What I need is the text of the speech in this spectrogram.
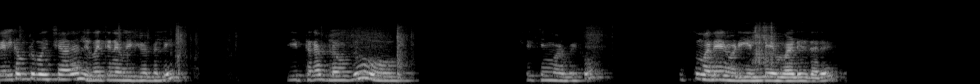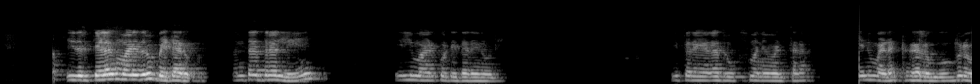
ವೆಲ್ಕಮ್ ಟು ಮೈ ಚಾನಲ್ ಇವತ್ತಿನ ವಿಡಿಯೋದಲ್ಲಿ ಈ ಥರ ಬ್ಲೌಸು ಸ್ಟಿಚಿಂಗ್ ಮಾಡಬೇಕು. ಮನೆ ನೋಡಿ ಎಲ್ಲೇ ಮಾಡಿದ್ದಾರೆ. ಇದ್ರ ಕೆಳಗೆ ಮಾಡಿದರೂ ಬೆಟರು ಅಂಥದ್ರಲ್ಲಿ ಇಲ್ಲಿ ಮಾಡಿಕೊಟ್ಟಿದ್ದಾರೆ ನೋಡಿ. ಈ ಥರ ಯಾರಾದರೂ ಹುಕ್ಸ್ ಮನೆ ಮಾಡ್ತಾರ? ಏನು ಮಾಡೋಕ್ಕಾಗಲ್ಲ ಒಬ್ಬೊಬ್ಬರು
